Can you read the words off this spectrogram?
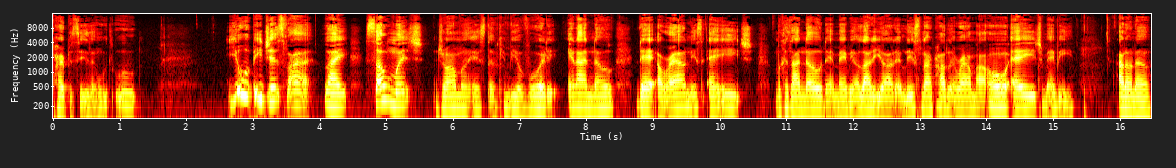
purposes and you will be just fine. Like so much drama and stuff can be avoided. And I know that around this age, because I know that maybe a lot of y'all that listen are probably around my own age, maybe, I don't know,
